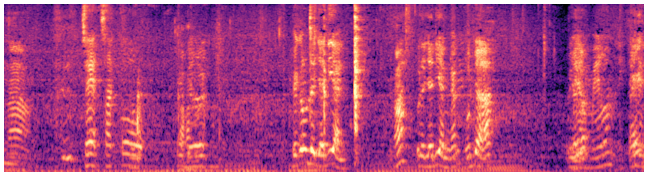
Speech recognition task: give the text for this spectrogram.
nah chat Sako Tapi kan udah jadian. Hah? Udah jadian kan? udah Iya. melon. Eh,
